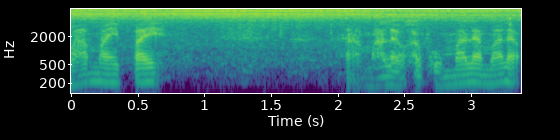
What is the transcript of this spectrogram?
มาไม้ไปมาแล้วครับผมมาแล้วมาแล้ว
